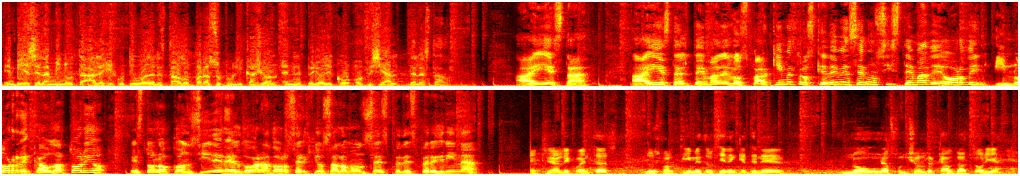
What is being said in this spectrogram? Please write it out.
Envíese la minuta al Ejecutivo del Estado para su publicación en el periódico oficial del Estado. Ahí está. Ahí está el tema de los parquímetros que deben ser un sistema de orden y no recaudatorio. Esto lo considera el gobernador Sergio Salomón Céspedes Peregrina. Al final de cuentas, los parquímetros tienen que tener no una función recaudatoria,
